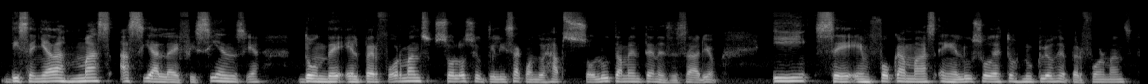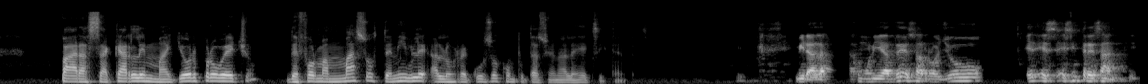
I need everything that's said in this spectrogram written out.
diseñadas más hacia la eficiencia, donde el performance solo se utiliza cuando es absolutamente necesario y se enfoca más en el uso de estos núcleos de performance para sacarle mayor provecho de forma más sostenible a los recursos computacionales existentes. Mira, la comunidad de desarrollo es, interesante.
